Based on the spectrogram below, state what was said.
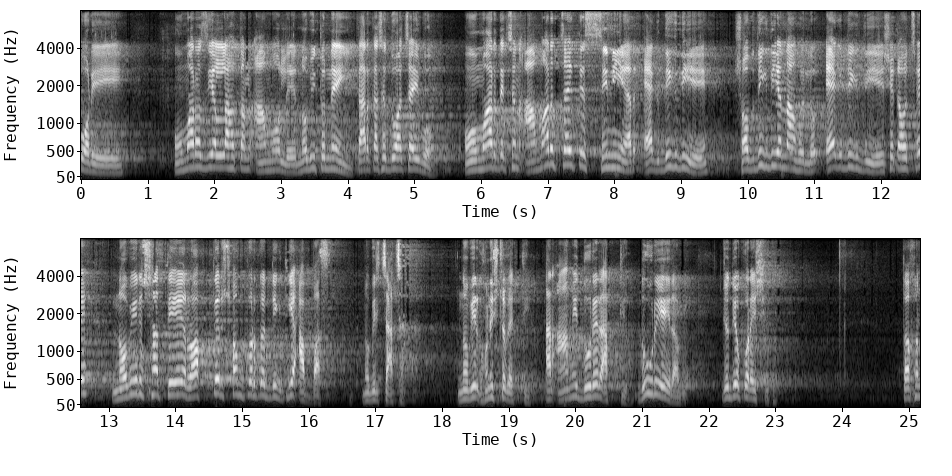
পরে ওমার রাজি আল্লাহ আমলে, নবী তো নেই, কার কাছে দোয়া চাইব? ওমার দেখছেন, আমার চাইতে সিনিয়র এক দিক দিয়ে, সব দিক দিয়ে না হইলেও এক দিক দিয়ে সেটা হচ্ছে নবীর সাথে রক্তের সম্পর্কের দিক দিয়ে আব্বাস, নবীর চাচা, নবীর ঘনিষ্ঠ ব্যক্তি। আর আমি দূরের আত্মীয় দূরের আমি যদিও করেছি তখন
